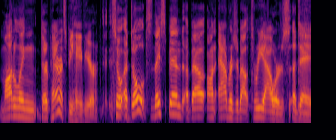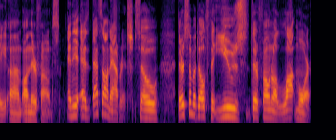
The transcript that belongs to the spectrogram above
modeling their parents' behavior. So adults, they spend about, on average, about three hours a day um, on their phones. And that's on average. So there's some adults that use their phone a lot more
